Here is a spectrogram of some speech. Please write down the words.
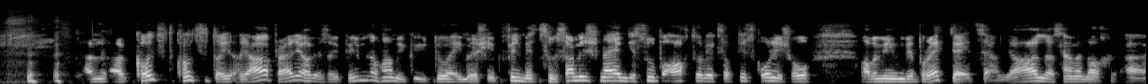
Dann äh, kannst, kannst du da, ja, freilich habe ich so einen Film noch haben, ich, ich tue immer schön Filme zusammenschneiden, die Super 8, habe ich gesagt, das kann ich schon, aber mit dem Projektor jetzt. Ja, da sind wir nach, äh,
